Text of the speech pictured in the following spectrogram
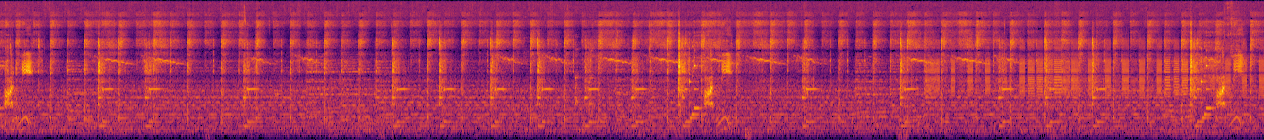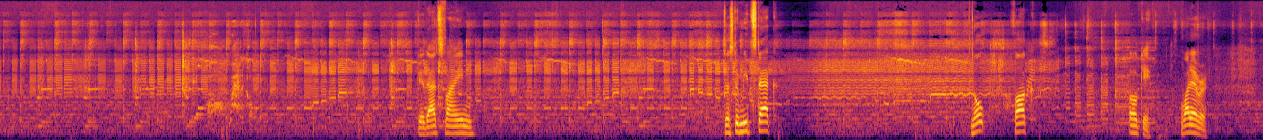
Ah, neat. Okay, that's fine. Just a meat stack. Nope. Fuck. Okay. Whatever.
